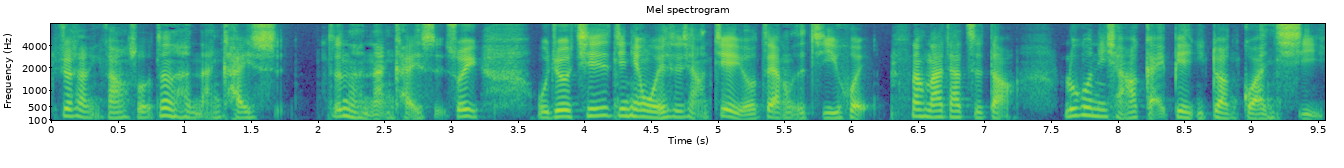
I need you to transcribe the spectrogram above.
就像你刚刚说，真的很难开始。真的很难开始，所以我觉得其实今天我也是想借由这样的机会，让大家知道，如果你想要改变一段关系，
